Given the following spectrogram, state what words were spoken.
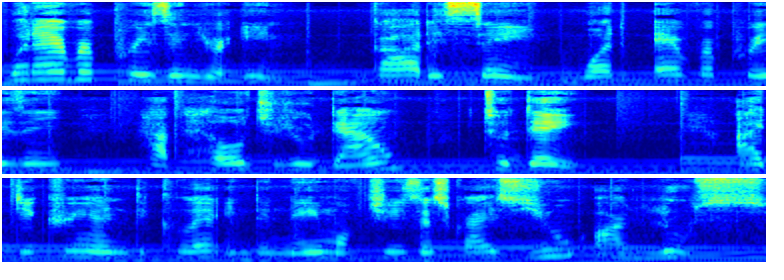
whatever prison you're in god is saying whatever prison have held you down today I decree and declare in the name of Jesus Christ, you are loose.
